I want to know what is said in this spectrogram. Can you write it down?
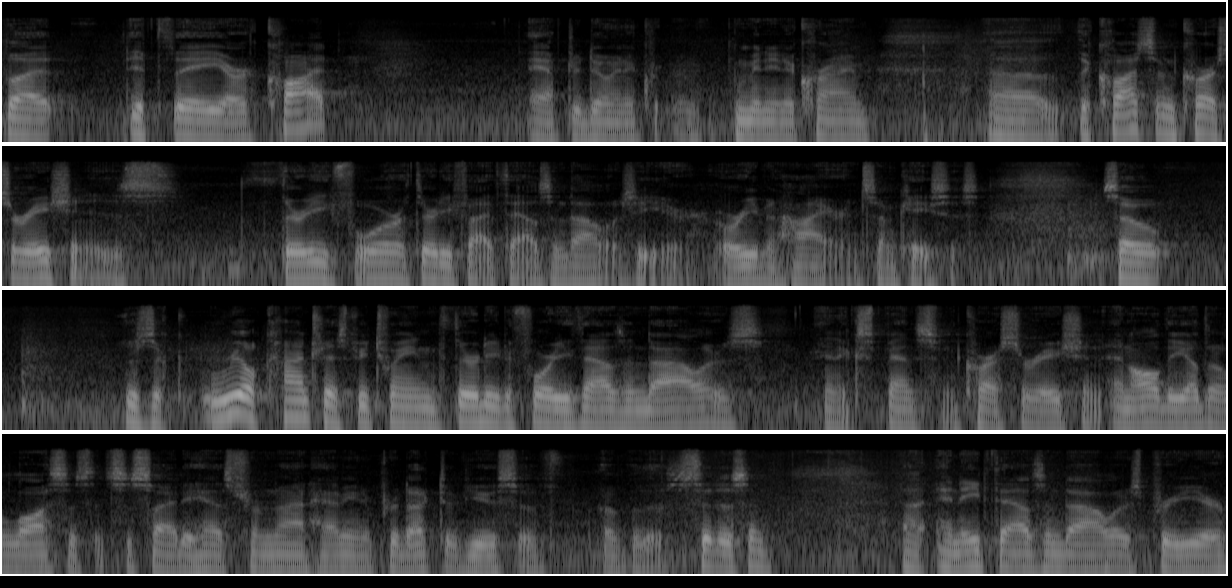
but if they are caught after doing a, committing a crime, uh, the cost of incarceration is thirty-four, thirty-five thousand dollars a year, or even higher in some cases. So there's a real contrast between thirty to forty thousand dollars in expense incarceration and all the other losses that society has from not having a productive use of, of the citizen, uh, and eight thousand dollars per year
